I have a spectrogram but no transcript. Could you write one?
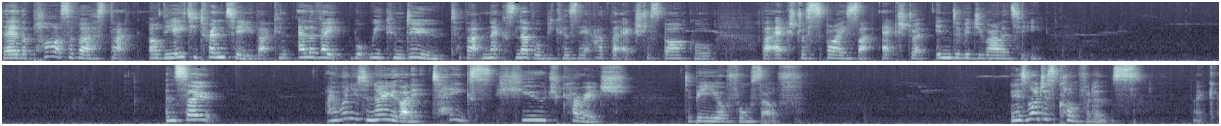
They're the parts of us that are the 80 20 that can elevate what we can do to that next level because they add that extra sparkle, that extra spice, that extra individuality. And so I want you to know that it takes huge courage to be your full self. And it's not just confidence. Like,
